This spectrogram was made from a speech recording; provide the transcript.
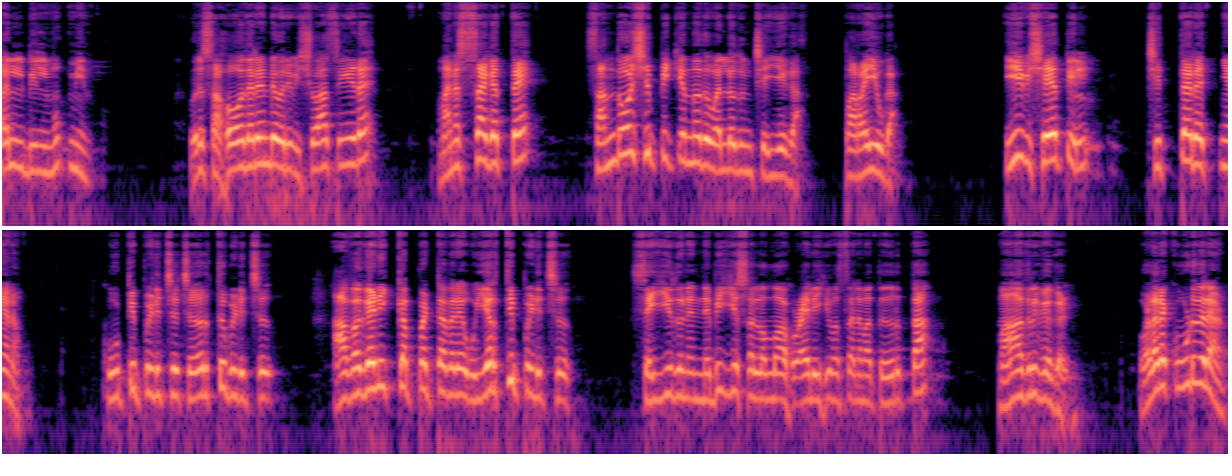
കൽബിൽ മുഅ്മിൻ. ഒരു സഹോദരന്റെ ഒരു വിശ്വാസിയുടെ മനസ്സകത്തെ സന്തോഷിപ്പിക്കുന്നത് വല്ലതും ചെയ്യുക പറയുക. ഈ വിഷയത്തിൽ ചിത്തരജ്ഞനം കൂട്ടിപ്പിടിച്ച് ചേർത്ത് പിടിച്ച് അവഗണിക്കപ്പെട്ടവരെ ഉയർത്തിപ്പിടിച്ച് സയ്യിദുന നബിയ സല്ലാഹു അലഹി വസ്ലമ തീർത്ത മാതൃകകൾ വളരെ കൂടുതലാണ്.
